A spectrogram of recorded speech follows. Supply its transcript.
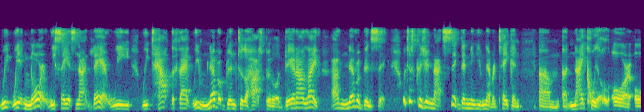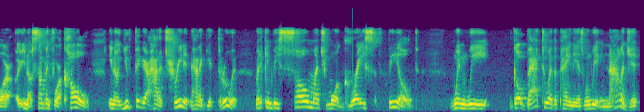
we, we ignore it. We say it's not there. We we tout the fact we've never been to the hospital a day in our life. I've never been sick. Well, just because you're not sick doesn't mean you've never taken um, a Nyquil or, or or you know something for a cold. You know, you figure out how to treat it and how to get through it. But it can be so much more grace filled when we go back to where the pain is, when we acknowledge it,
